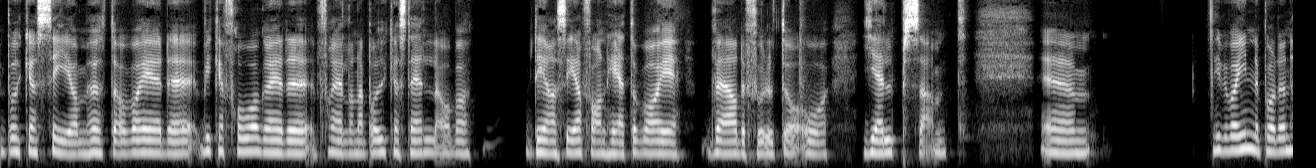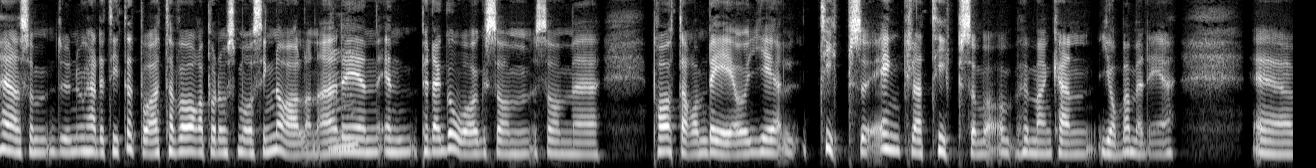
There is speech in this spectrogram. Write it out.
brukar se och möta och vad är det, vilka frågor är det föräldrarna brukar ställa och vad deras erfarenhet och vad är värdefullt och, och hjälpsamt. Eh, vi var inne på den här som du nu hade tittat på, att ta vara på de små signalerna. Mm. Det är en, en pedagog som, som eh, pratar om det och ger tips, enkla tips om, om hur man kan jobba med det. Eh,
